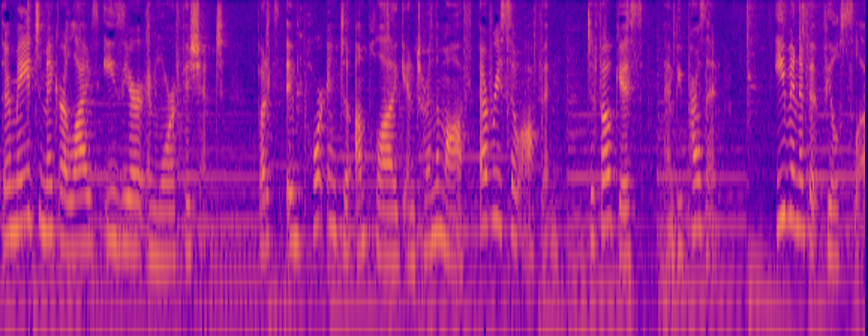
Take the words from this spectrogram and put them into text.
They're made to make our lives easier and more efficient but it's important to unplug and turn them off every so often to focus and be present, even if it feels slow,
